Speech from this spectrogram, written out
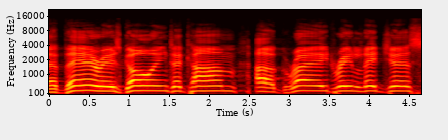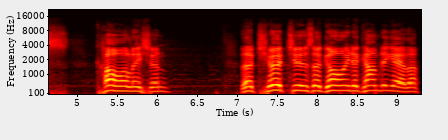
that there is going to come a great religious coalition. The churches are going to come together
